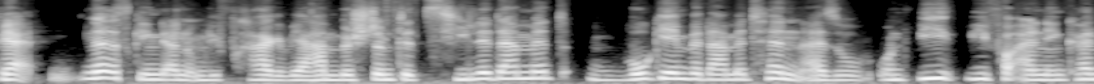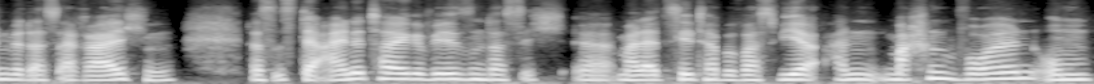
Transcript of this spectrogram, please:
wir, ne, es ging dann um die Frage, wir haben bestimmte Ziele damit. Wo gehen wir damit hin? Also und wie, wie vor allen Dingen können wir das erreichen? Das ist der eine Teil gewesen, dass ich äh, mal erzählt habe, was wir an, machen wollen, um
